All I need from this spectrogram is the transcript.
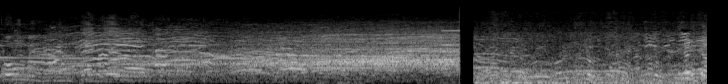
Thank you.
